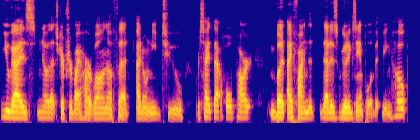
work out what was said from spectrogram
you guys know that scripture by heart well enough that I don't need to recite that whole part, but I find that that is a good example of it being hope.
